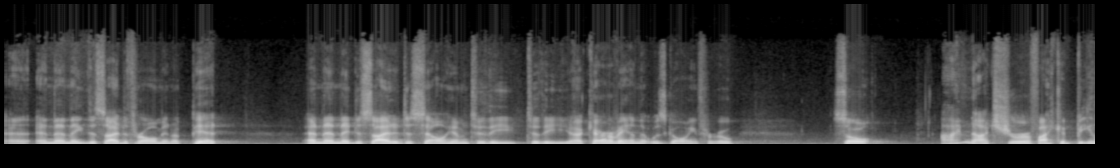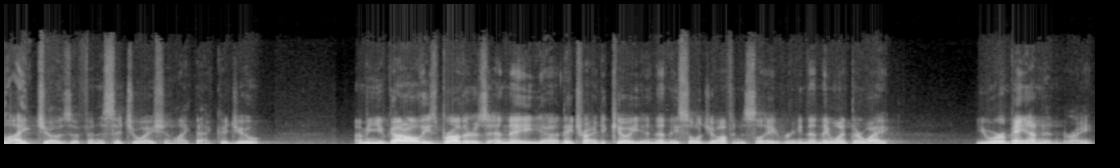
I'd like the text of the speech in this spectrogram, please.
and then they decided to throw him in a pit, and then they decided to sell him to the, to the uh, caravan that was going through. So I'm not sure if I could be like Joseph in a situation like that. Could you? I mean, you've got all these brothers, and they, uh, they tried to kill you, and then they sold you off into slavery, and then they went their way. You were abandoned, right?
